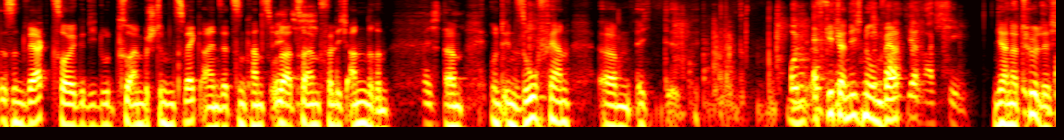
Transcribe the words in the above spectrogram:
es sind Werkzeuge, die du zu einem bestimmten Zweck einsetzen kannst Richtig. oder zu einem völlig anderen. Ähm, und insofern, ähm, ich, und es, es geht ja nicht nur um Wert. Hierarchien. Ja, natürlich.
